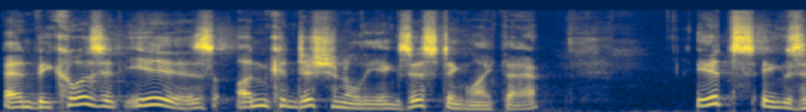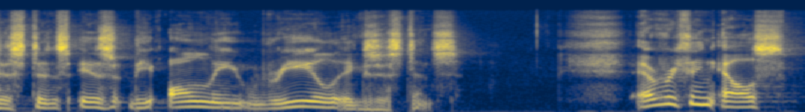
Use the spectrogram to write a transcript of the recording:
And because it is unconditionally existing like that, its existence is the only real existence. Everything else,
